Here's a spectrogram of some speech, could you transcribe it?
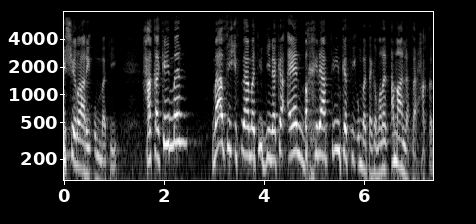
لشرار أمتي حقك من ما في إثنامة دينك أين بخرابترين كفي أمتك ملان أمان لفر حقا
